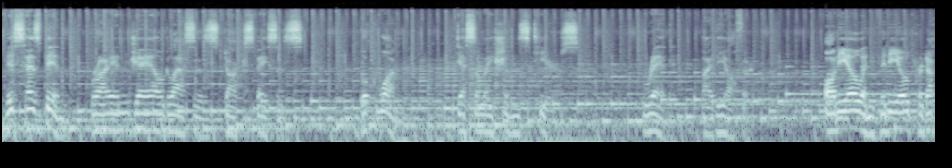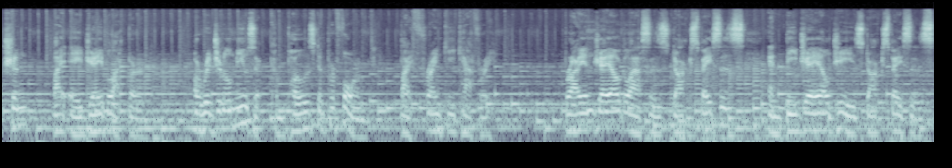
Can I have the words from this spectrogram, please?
This has been Bryan J.L. Glass's Dark Spaces, Book 1 Desolation's Tears, read by the author. Audio and video production by A.J. Blackburn. Original music composed and performed by Frankie Caffrey. Bryan J.L. Glass's Dark Spaces and BJLG's Dark Spaces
